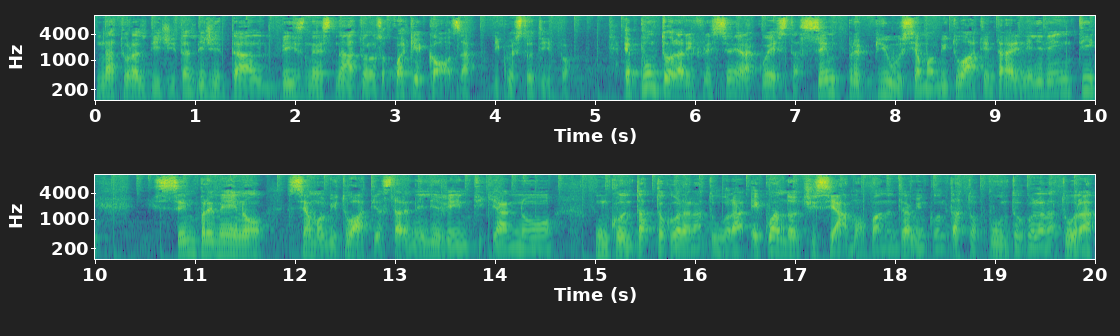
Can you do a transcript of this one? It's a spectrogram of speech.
natural digital, digital business natural, qualche cosa di questo tipo. E appunto la riflessione era questa, sempre più siamo abituati a entrare negli eventi, sempre meno siamo abituati a stare negli eventi che hanno un contatto con la natura e quando ci siamo, quando entriamo in contatto appunto con la natura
